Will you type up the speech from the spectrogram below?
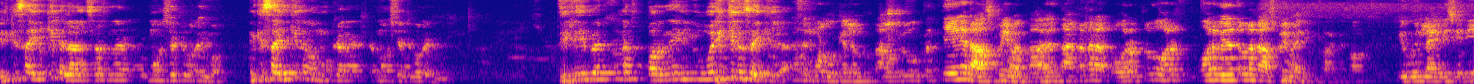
എനിക്ക് സഹിക്കില്ല ലാൽ സാറിനെ മോശമായിട്ട് പറയുമ്പോ. എനിക്ക് സഹിക്കില്ല മമ്മൂക്കാനെ മോശമായിട്ട് പറയുന്നു ദിലീപനെ പറഞ്ഞ എനിക്ക് ഒരിക്കലും സഹിക്കില്ല സിനിമ നോക്കിയാലും ഒരു പ്രത്യേക രാഷ്ട്രീയമാണ് അതായത് താങ്കളുടെ ഓരോരുത്തർക്കും ഓരോ ഓരോ വിധത്തിലുള്ള രാഷ്ട്രീയമായിരിക്കും ഇപ്പം യുഗനിലായാലും ശരി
